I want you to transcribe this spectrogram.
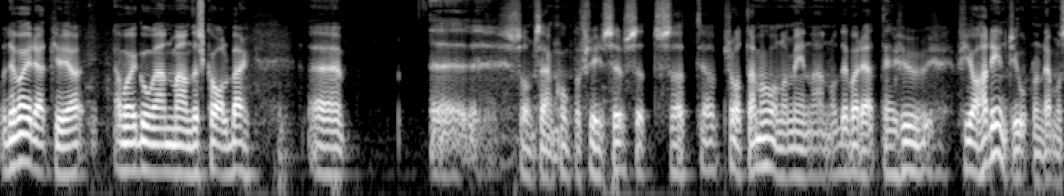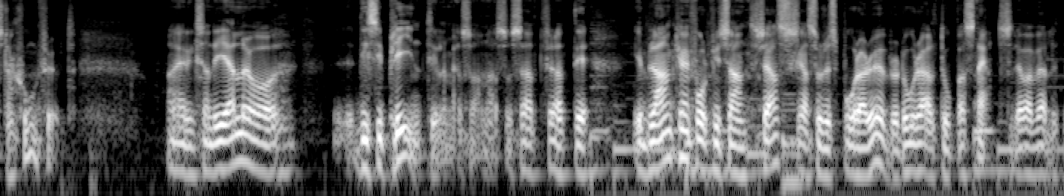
Och det var ju rätt kul. Jag, jag var ju god vän med Anders Karlberg eh, eh, som sen kom på Fryshuset så att jag pratade med honom innan och det var rätt. Hur, för jag hade ju inte gjort någon demonstration förut. Liksom, det gäller att disciplin till och med. Sån. Alltså, så att för att det, ibland kan ju folk bli så entusiastiska så det spårar över och då går alltihopa snett. Så det var väldigt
